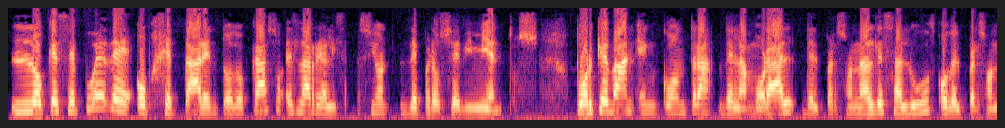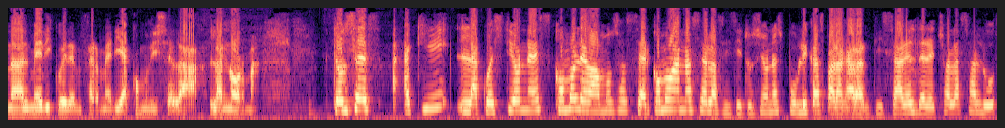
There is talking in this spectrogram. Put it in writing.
Lo que se puede objetar en todo caso es la realización de procedimientos, porque van en contra de la moral del personal de salud o del personal médico y de enfermería, como dice la, la norma. Entonces, aquí la cuestión es cómo le vamos a hacer, cómo van a hacer las instituciones públicas para garantizar el derecho a la salud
